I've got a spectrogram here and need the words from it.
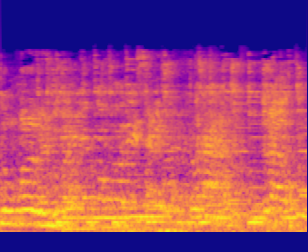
tú mueves. ¿Cómo dice? Tra, tra, tra,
